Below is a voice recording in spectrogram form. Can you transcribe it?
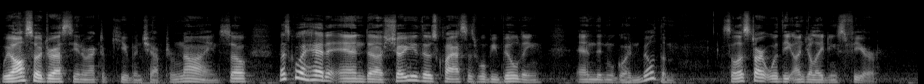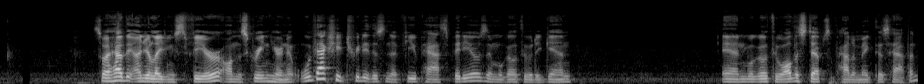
We also address the interactive cube in Chapter 9. So let's go ahead and uh, show you those classes we'll be building, and then we'll go ahead and build them. So let's start with the undulating sphere. So I have the undulating sphere on the screen here. Now, we've actually treated this in a few past videos, and we'll go through it again. And we'll go through all the steps of how to make this happen.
